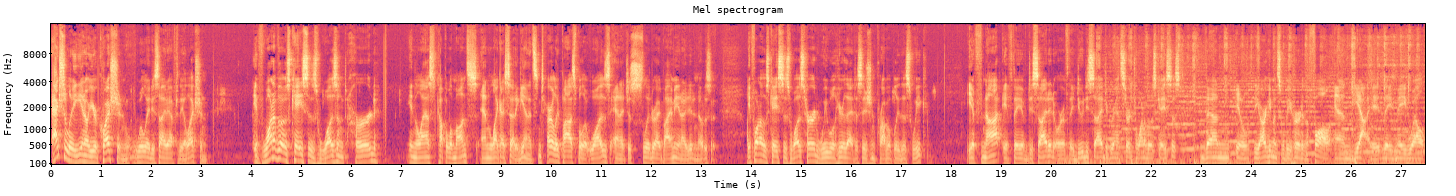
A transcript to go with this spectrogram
Actually, you know, your question, will they decide after the election? If one of those cases wasn't heard in the last couple of months, and like I said, again, it's entirely possible it was, and it just slid right by me and I didn't notice it. If one of those cases was heard, we will hear that decision probably this week. If not, if they have decided or if they do decide to grant cert to one of those cases, then the arguments will be heard in the fall. And yeah, it, they may well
